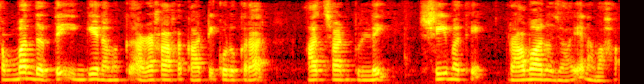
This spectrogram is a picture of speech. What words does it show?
சம்பந்தத்தை இங்கே நமக்கு அழகாக காட்டிக் கொடுக்கிறார். ஆச்சான் பிள்ளை ஸ்ரீமதே ராமானுஜாய நமகா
